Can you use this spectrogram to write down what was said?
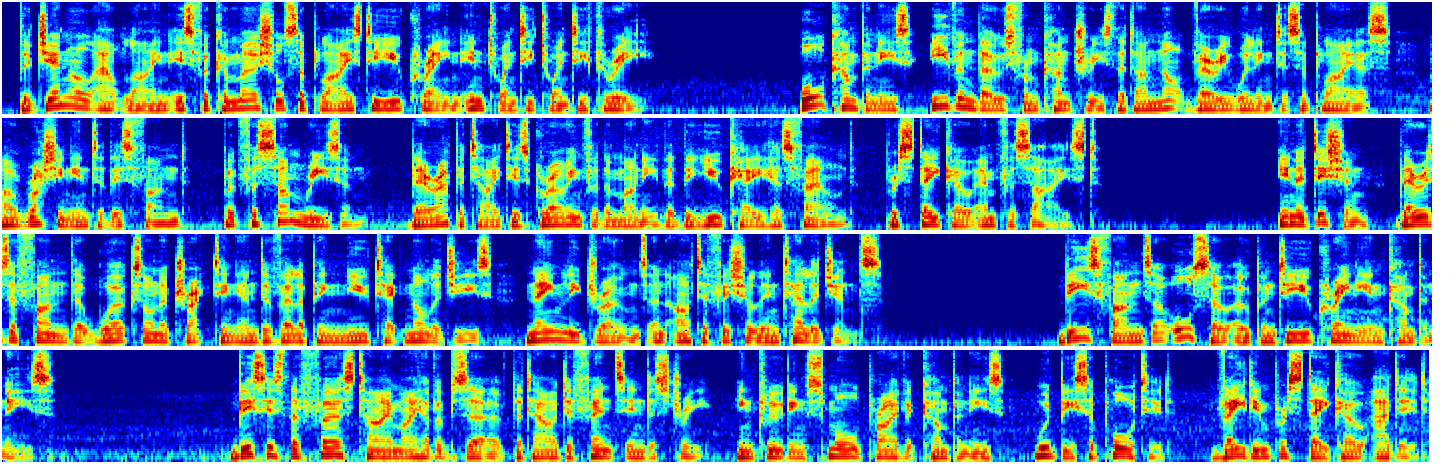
The general outline is for commercial supplies to Ukraine in 2023. All companies, even those from countries that are not very willing to supply us, are rushing into this fund, but for some reason, their appetite is growing for the money that the UK has found, Prystaiko emphasized. In addition, there is a fund that works on attracting and developing new technologies, namely drones and artificial intelligence. These funds are also open to Ukrainian companies. This is the first time I have observed that our defense industry, including small private companies, would be supported, Vadim Prystaiko added.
